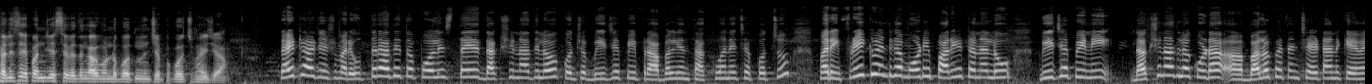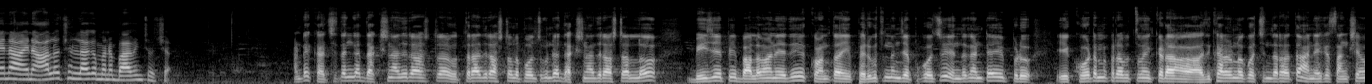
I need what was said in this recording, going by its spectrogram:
కలిసే పనిచేసే విధంగా ఉండబోతుందని చెప్పుకోవచ్చు మహిజా రైట్ రాజేష్ మరి ఉత్తరాదితో పోలిస్తే దక్షిణాదిలో కొంచెం బీజేపీ ప్రాబల్యం తక్కువనే చెప్పొచ్చు. మరి ఫ్రీక్వెంట్గా మోడీ పర్యటనలు బీజేపీని దక్షిణాదిలో కూడా బలోపేతం చేయడానికి ఏమైనా ఆయన ఆలోచనలాగా మనం భావించవచ్చా? అంటే ఖచ్చితంగా దక్షిణాది రాష్ట్ర ఉత్తరాది రాష్ట్రాలు పోల్చుకుంటే దక్షిణాది రాష్ట్రాల్లో బీజేపీ బలం అనేది కొంత పెరుగుతుందని చెప్పుకోవచ్చు. ఎందుకంటే ఇప్పుడు ఈ కూటమి ప్రభుత్వం ఇక్కడ అధికారంలోకి వచ్చిన తర్వాత అనేక సంక్షేమ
